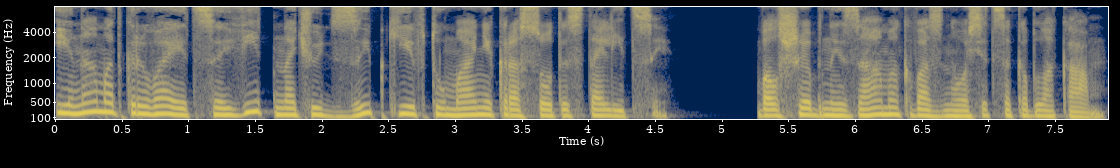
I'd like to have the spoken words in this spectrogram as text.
и нам открывается вид на чуть зыбкие в тумане красоты столицы. Волшебный замок возносится к облакам.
